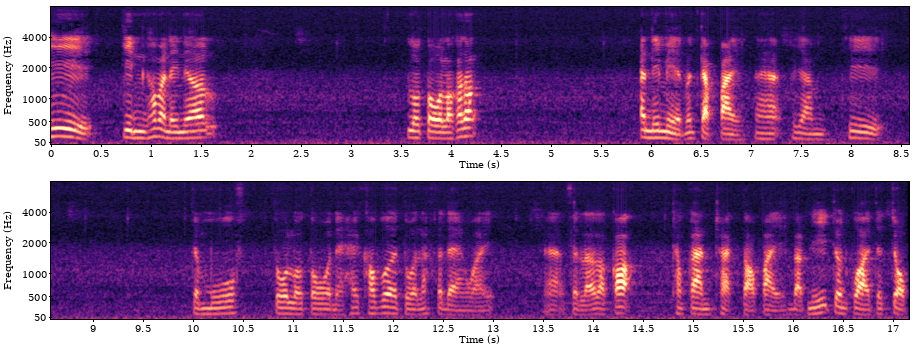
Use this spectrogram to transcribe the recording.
ที่กินเข้ามาในเนื้อโลโตเราก็ต้องแอนิเมตมันกลับไปนะฮะ พยายามที่จะ move ตัวโลโตเนี่ยให้ cover ตัวนักแสดงไว้ เสร็จแล้วเราก็ทำการ track ต่อไป แบบนี้จนกว่าจะจบ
